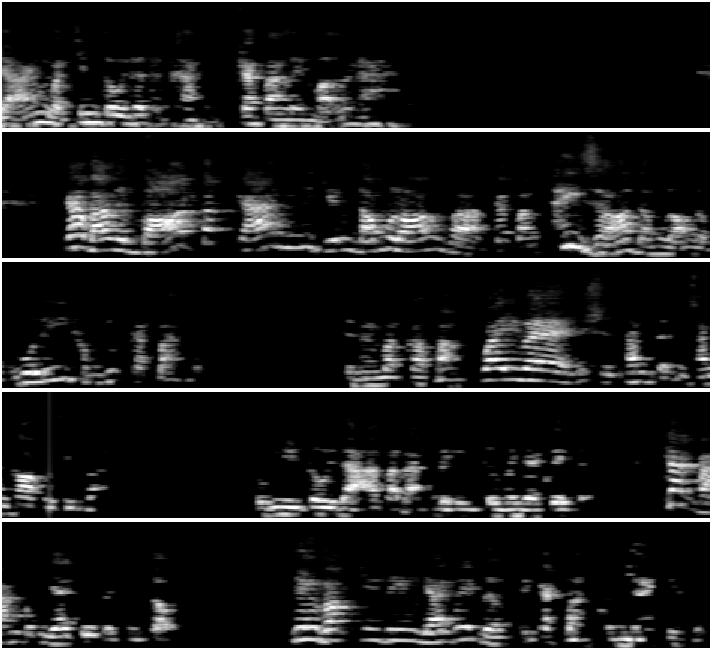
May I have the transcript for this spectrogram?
giảng và chính tôi đã thực hành, các bạn lại mở ra. Các bạn lại bỏ tất cả những cái chuyện động loạn và các bạn thấy rõ động loạn là vô lý, không giúp các bạn được. Cho nên các bạn quay về với sự thanh tịnh sẵn có của chính bạn cũng như tôi đã và đang đi, tôi mới giải quyết được. Các bạn cũng giải quyết được như tôi chư Phật chư Tiên giải quyết được thì các bạn cũng giải quyết được.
